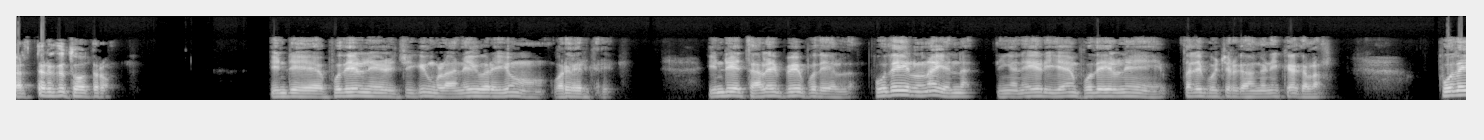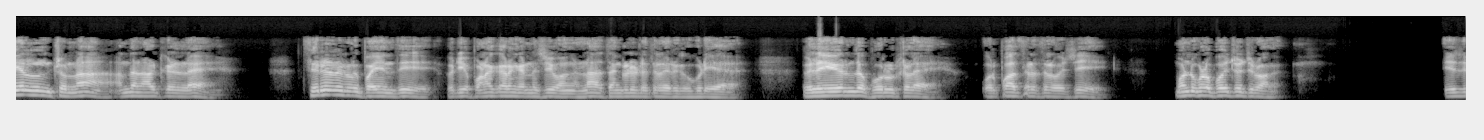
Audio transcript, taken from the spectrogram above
கர்த்தருக்கு தோத்திரம். இன்றைய புதையல் நிகழ்ச்சிக்கு உங்கள் அனைவரையும் வரவேற்கிறேன். இன்றைய தலைப்பே புதையல். தான் புதையல்னால் என்ன? நீங்கள் நேர் ஏன் புதையல்னு தலைப்பு வச்சுருக்காங்கன்னு கேட்கலாம். புதையல்னு சொன்னால் அந்த நாட்களில் திருடர்கள் பயந்து பெரிய பணக்காரங்க என்ன செய்வாங்கன்னா தங்களிடத்தில் இருக்கக்கூடிய விலையுயர்ந்த பொருட்களை ஒரு பாத்திரத்தில் வச்சு மண்ணுக்குள்ளே புதைச்சி வச்சுருவாங்க. இது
